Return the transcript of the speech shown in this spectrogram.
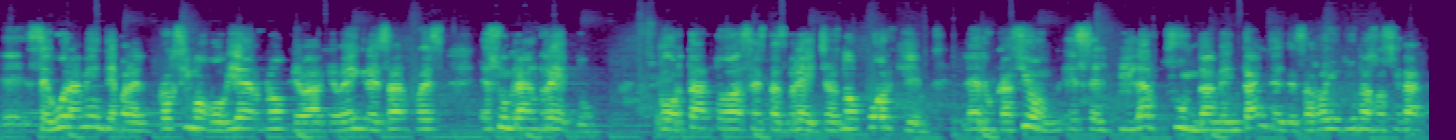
Eh, seguramente para el próximo gobierno que va, que va a ingresar, pues es un gran reto cortar todas estas brechas, ¿no? Porque la educación es el pilar fundamental del desarrollo de una sociedad.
